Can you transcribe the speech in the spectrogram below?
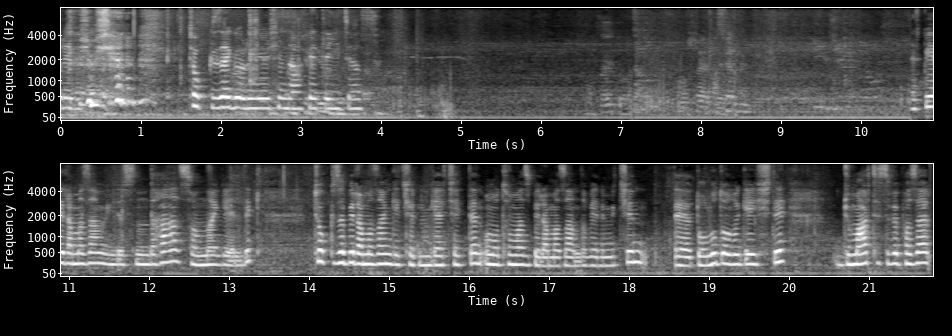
buraya düşmüş. Çok güzel görünüyor. Şimdi afiyetle yiyeceğiz. Bir Ramazan videosunun daha sonuna geldik. Çok güzel bir Ramazan geçirdim gerçekten. Unutulmaz bir Ramazandı benim için. Ee, dolu dolu geçti. Cumartesi ve pazar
